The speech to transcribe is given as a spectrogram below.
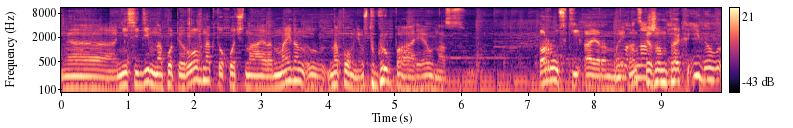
э, не сидим на попе ровно, кто хочет на Iron Maiden. Э, Напомним, что группа Ария у нас русский Iron Maiden, наш скажем так. Идол,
